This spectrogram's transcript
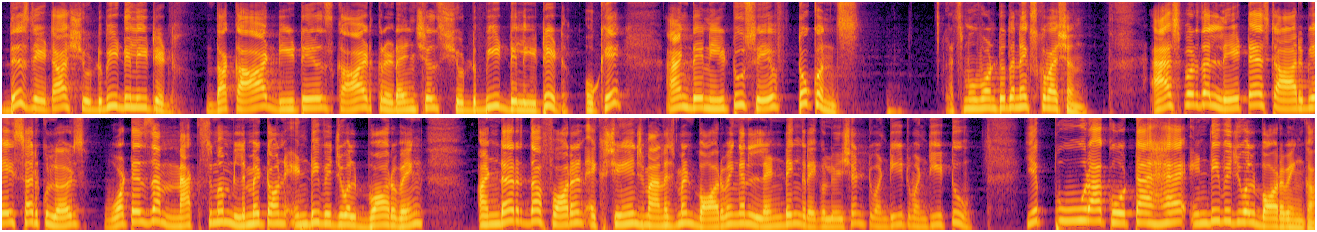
this data should be deleted. The card details, card credentials should be deleted. Okay. And they need to save tokens. Let's move on to the next question. As per the latest RBI circulars, what is the maximum limit on individual borrowing under the foreign exchange management borrowing and borrowing regulation twenty twenty 2022 ये पूरा कोटा है इंडिविजुअल बोरविंग का।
